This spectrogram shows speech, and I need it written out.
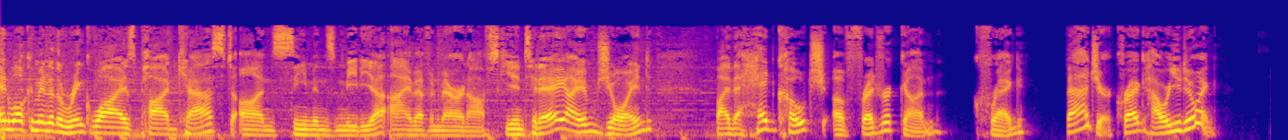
And welcome into the Rinkwise podcast on Seamans Media. I'm Evan Marinofsky, and today I am joined by the head coach of Frederick Gunn, Craig Badger. Craig, how are you doing?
